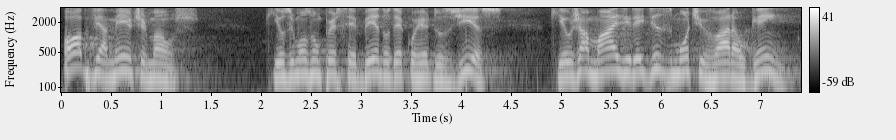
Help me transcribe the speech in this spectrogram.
Obviamente, irmãos, que os irmãos vão perceber no decorrer dos dias que eu jamais irei desmotivar alguém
